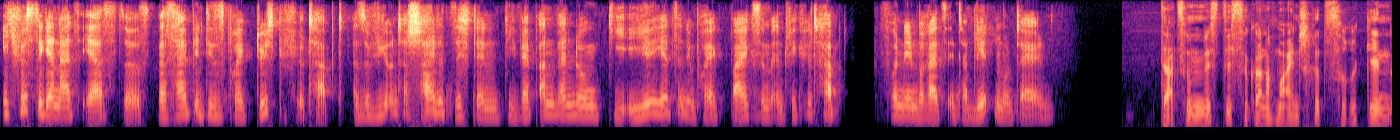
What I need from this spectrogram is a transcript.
Ich wüsste gerne als erstes, weshalb ihr dieses Projekt durchgeführt habt. Also wie unterscheidet sich denn die Webanwendung, die ihr jetzt in dem Projekt BikeSim entwickelt habt, von den bereits etablierten Modellen? Dazu müsste ich sogar noch mal einen Schritt zurückgehen.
